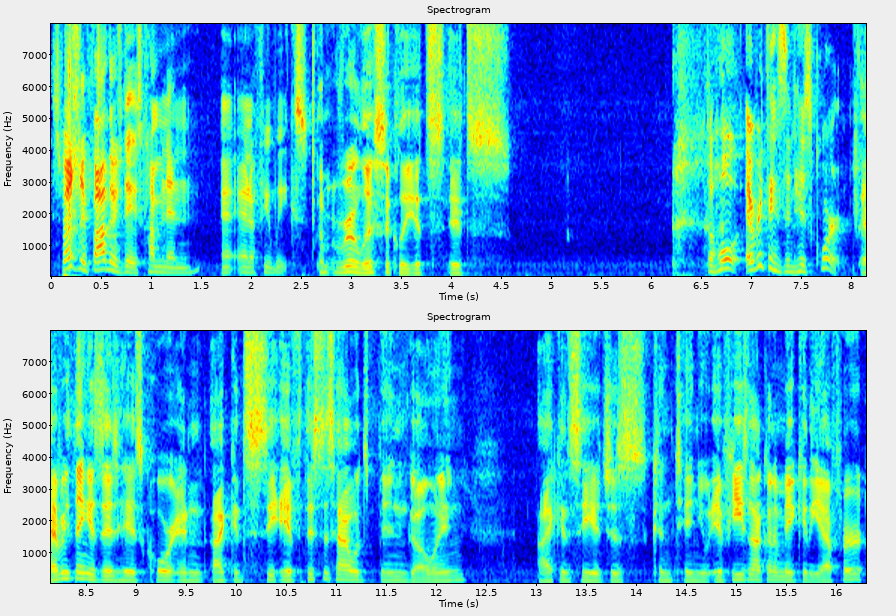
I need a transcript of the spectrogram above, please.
Especially Father's Day is coming in in a few weeks. Um, realistically, it's it's The whole everything's in his court. everything is in his court, and I could see if this is how it's been going, I can see it just continue. If he's not going to make any effort,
